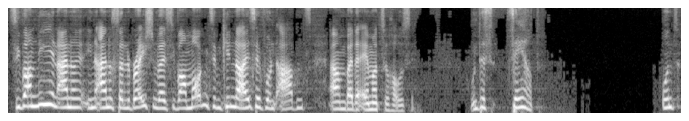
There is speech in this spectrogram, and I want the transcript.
Sie war nie in einer, in einer Celebration, weil sie war morgens im Kinder-ISF und abends ähm, bei der Emma zu Hause. Und es zehrt. Und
